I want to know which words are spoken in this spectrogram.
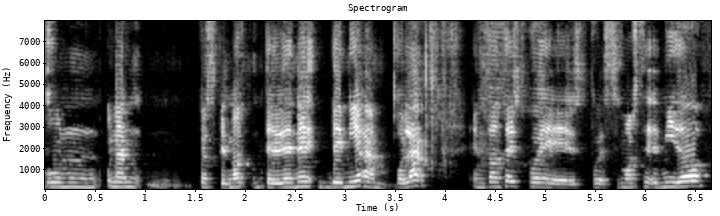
un, una, pues que no te deniegan volar entonces pues pues hemos tenido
